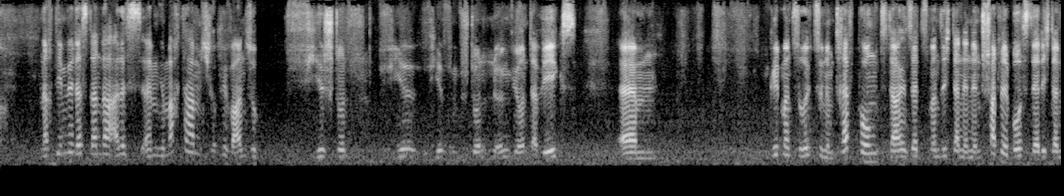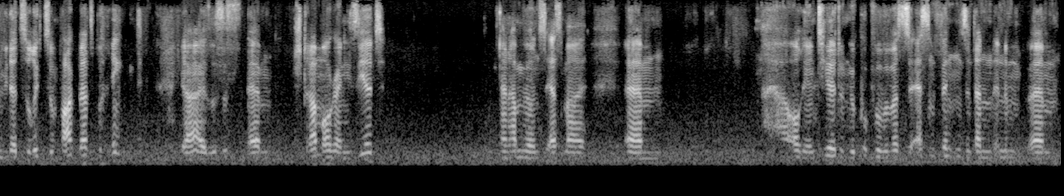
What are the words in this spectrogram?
nachdem wir das dann da alles ähm, gemacht haben, ich glaube, wir waren so vier Stunden, vier, vier, fünf Stunden irgendwie unterwegs. Ähm, geht man zurück zu einem Treffpunkt, da setzt man sich dann in einen Shuttlebus, der dich dann wieder zurück zum Parkplatz bringt. Ja, also es ist ähm, stramm organisiert. Dann haben wir uns erstmal ähm, naja, orientiert und geguckt, wo wir was zu essen finden, sind dann in einem, ähm,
